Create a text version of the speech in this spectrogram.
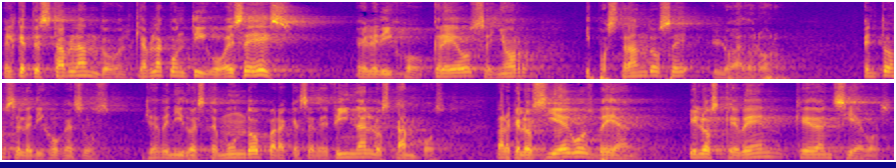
el que te está hablando, el que habla contigo, ese es. Él le dijo, creo, Señor, y postrándose lo adoró. Entonces le dijo Jesús, yo he venido a este mundo para que se definan los campos, para que los ciegos vean y los que ven quedan ciegos.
